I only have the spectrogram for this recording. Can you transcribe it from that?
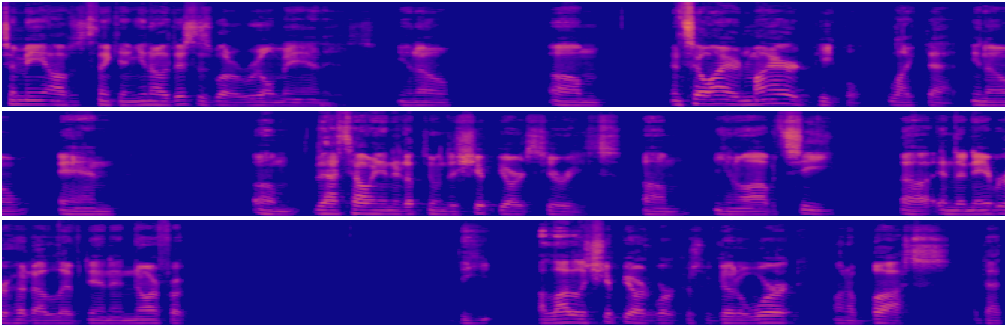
to me, I was thinking, you know, this is what a real man is, you know. Um, and so I admired people like that, you know, and um, that's how I ended up doing the shipyard series. Um, you know, I would see uh, in the neighborhood I lived in in Norfolk, the a lot of the shipyard workers would go to work on a bus that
